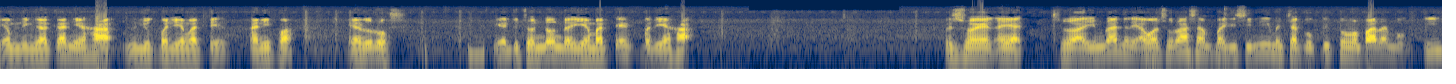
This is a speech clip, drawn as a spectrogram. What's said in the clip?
yang meninggalkan yang hak menuju kepada yang batil. Hanifah yang lurus. Iaitu condong dari yang batil kepada yang hak. Persesuaian ayat. Surah Al-Imran dari awal surah sampai di sini mencakupi pemaparan bukti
